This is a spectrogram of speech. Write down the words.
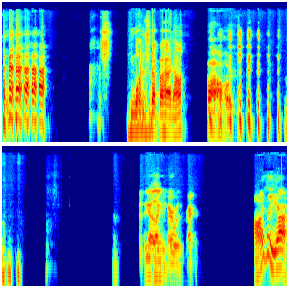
One step ahead, huh? oh. I think I like it better with the cracker. Honestly, yeah.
